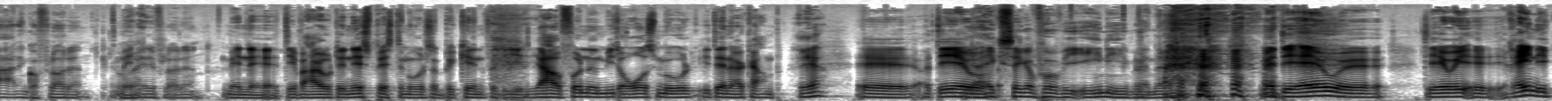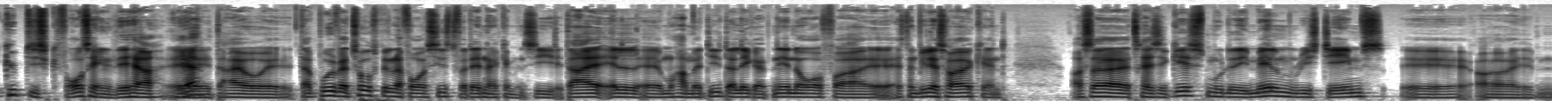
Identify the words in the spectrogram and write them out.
Ah, den går flot ind. Den går Men- rigtig flot ind. Men øh, det var jo det næstbedste mål som bekendt, fordi jeg har jo fundet mit årets mål i den her kamp. Ja, Øh, og det er jo, jeg er ikke sikker på, at vi er enige, men øh, men det er jo, øh, det er jo øh, rent egyptisk foretagende, det her. Ja. Øh, der, er jo, øh, der burde være to spillere, der får sidst for den her, kan man sige. Der er El Mohammadi, der ligger den ind over øh, Aston Villas højre kant. Og så Trezeguet smuttet imellem Reece James øh, og øh, den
